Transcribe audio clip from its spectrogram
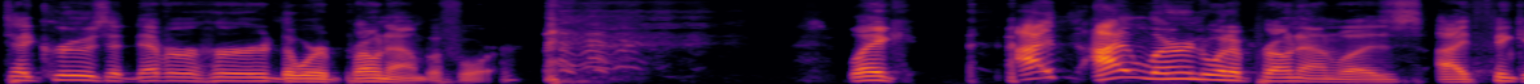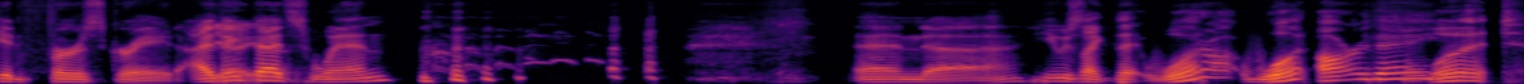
Ted Cruz had never heard the word pronoun before. like, I I learned what a pronoun was. I think in first grade. I Yeah, think yeah. that's when. And uh he was like, "That what are what are they? What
